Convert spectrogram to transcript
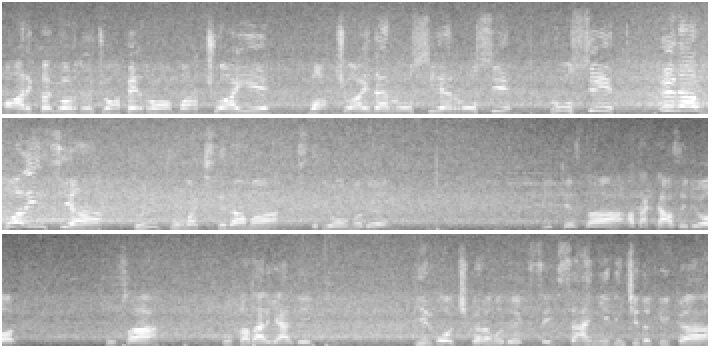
harika gördü. Joao Pedro. Batshuayi. Batshuayi'den Rossi'ye. Rossi. Rossi. Ener Valencia. Dönüp vurmak istedi ama istediği olmadı. Bir kez daha atak tazeliyor. Susa. Bu kadar geldik. Bir gol çıkaramadık. 87. dakika.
